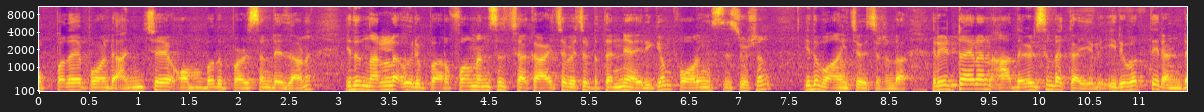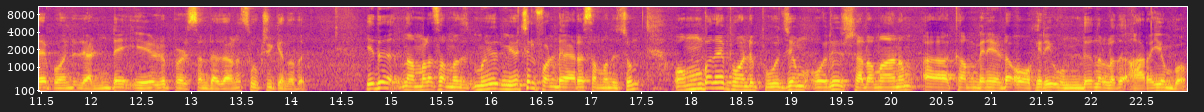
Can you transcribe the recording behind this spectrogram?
മുപ്പത് പോയിന്റ് അഞ്ച് ഒമ്പത് പെർസെന്റേജ് ആണ്. ഇത് നല്ല ഒരു പെർഫോമൻസ് കാഴ്ചവെച്ചിട്ട് തന്നെയായിരിക്കും ഫോറിൻ ഇൻസ്റ്റിറ്റ്യൂഷൻ ഇത് വാങ്ങിച്ചു വെച്ചിട്ടുണ്ട് റീറ്റെയിൽ ആൻഡ് അതേഴ്സിന്റെ കയ്യിൽ ഇരുപത്തി രണ്ട് പോയിന്റ് രണ്ട് ഏഴ് പെർസെന്റേജാണ് സൂക്ഷിക്കുന്നത്. ഇത് നമ്മളെ സംബന്ധിച്ച് മ്യൂച്വൽ ഫണ്ടുകാരെ സംബന്ധിച്ചും ഒമ്പത് പോയിന്റ് പൂജ്യം ഒരു ശതമാനം കമ്പനിയുടെ ഓഹരി ഉണ്ട് എന്നുള്ളത് അറിയുമ്പോൾ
